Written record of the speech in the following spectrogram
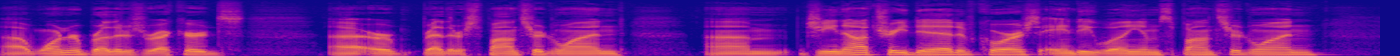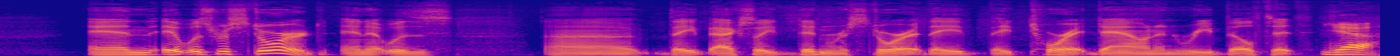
Uh, Warner Brothers Records, uh, or rather, sponsored one. Um, Gene Autry did, of course. Andy Williams sponsored one, and it was restored. And it was uh, they actually didn't restore it. They they tore it down and rebuilt it. Yeah.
